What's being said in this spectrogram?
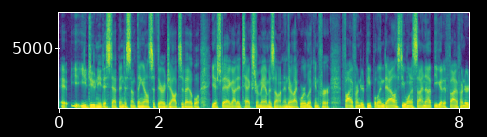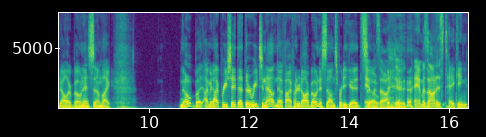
It, you you do need to step into something else if there are jobs available. Yesterday, I got a text from Amazon and they're like, "We're looking for 500 people in Dallas. Do you want to sign up? You get a $500 bonus." And I'm like. No, but I mean, I appreciate that they're reaching out, and that five hundred dollar bonus sounds pretty good. So, Amazon, dude. Amazon is taking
